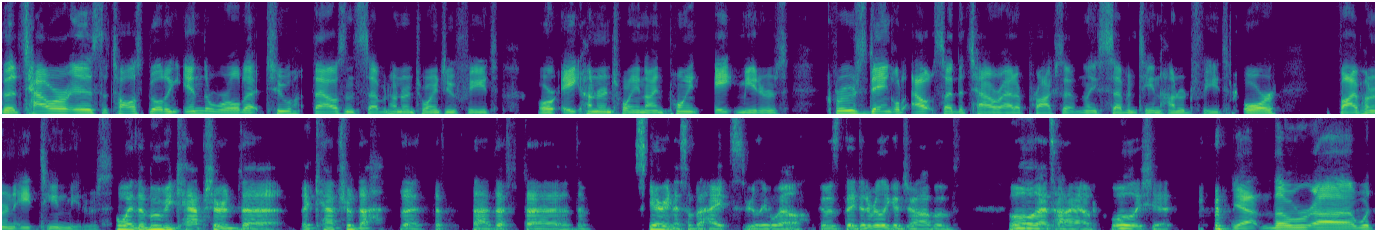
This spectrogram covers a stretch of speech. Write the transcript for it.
The tower is the tallest building in the world at 2,722 feet or 829.8 meters. Cruise dangled outside the tower at approximately 1,700 feet or 518 meters. Boy, the movie captured the it captured the the the uh, the the the scariness of the heights really well. It was they did a really good job of oh that's high up. Holy shit. Yeah, the uh, with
